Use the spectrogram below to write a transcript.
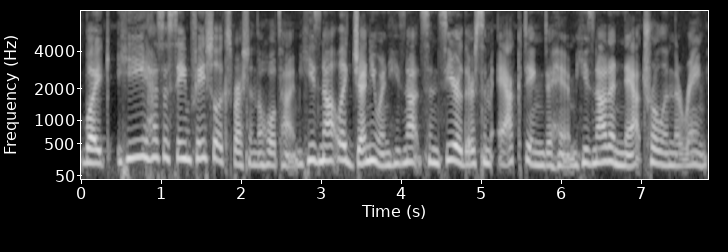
like he has the same facial expression the whole time. He's not like genuine. He's not sincere. There's some acting to him. He's not a natural in the ring.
